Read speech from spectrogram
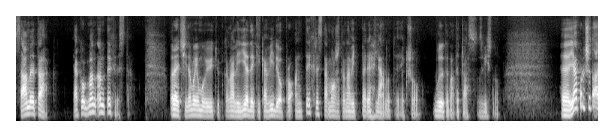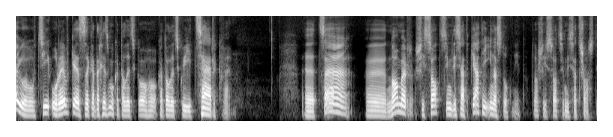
Саме так, як обман Антихриста. До речі, на моєму YouTube каналі є декілька відео про Антихриста, можете навіть переглянути, якщо будете мати час, звісно. Е, Я прочитаю ці уривки з катехизму католицького, католицької церкви. Е, Це е, номер 675 і наступний, тобто 676.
